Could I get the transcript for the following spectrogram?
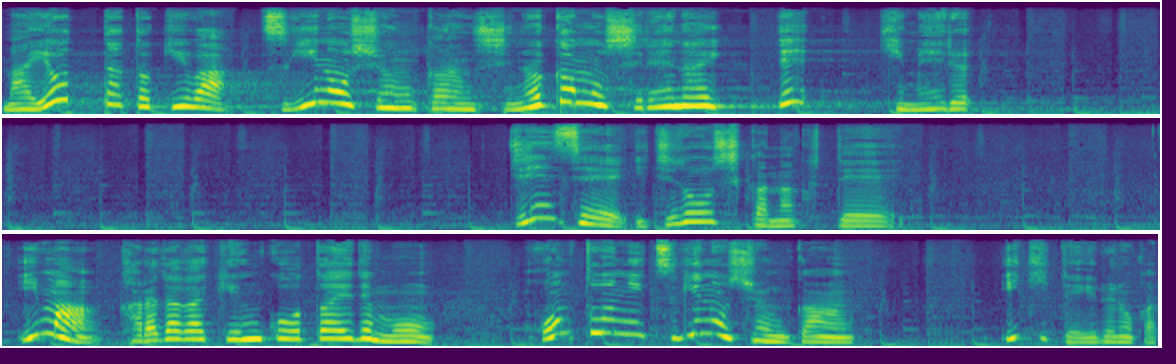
迷った時は次の瞬間死ぬかもしれないで決める。人生一度しかなくて今体が健康体でも本当に次の瞬間生きているのか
